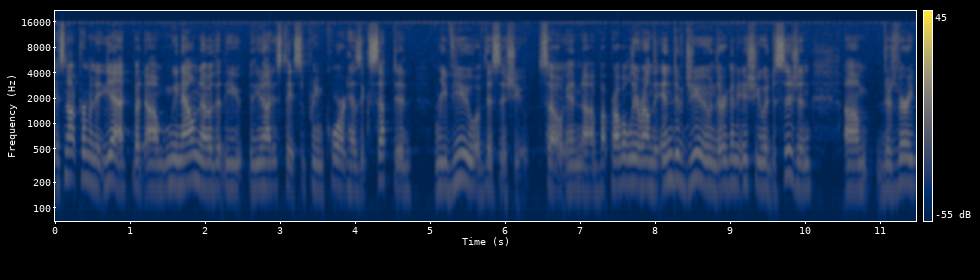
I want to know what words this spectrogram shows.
It's not permanent yet, but um, we now know that the, the, United States Supreme Court has accepted review of this issue. So in uh, but probably around the end of June, they're going to issue a decision. Um, there's very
